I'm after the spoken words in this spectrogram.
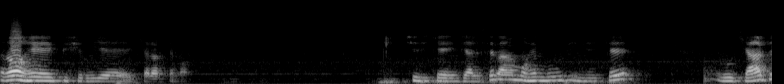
راه پیش روی کلاس ماست. چیزی که این جلسه برام مهم بود اینه که رویکرد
